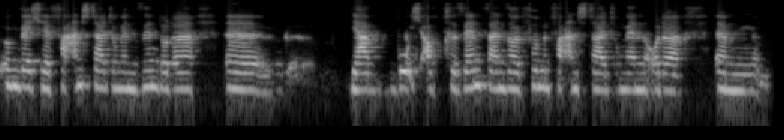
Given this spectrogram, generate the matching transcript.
irgendwelche Veranstaltungen sind oder äh, ja, wo ich auch präsent sein soll, Firmenveranstaltungen oder ähm,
